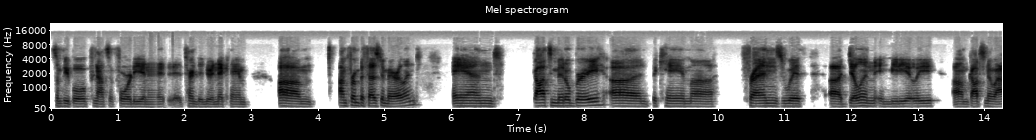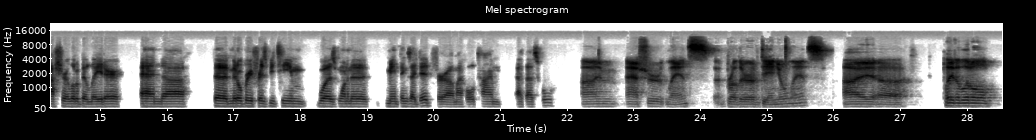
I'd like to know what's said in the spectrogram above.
some people pronounce it 40, and it, it turned into a nickname. Um, I'm from Bethesda, Maryland, and got to Middlebury uh, and became uh, friends with uh, Dylan immediately. Um, got to know Asher a little bit later, and uh, the Middlebury Frisbee team was one of the main things I did for uh, my whole time at that school. I'm Asher Lance, brother of Daniel Lance. I uh, played a little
